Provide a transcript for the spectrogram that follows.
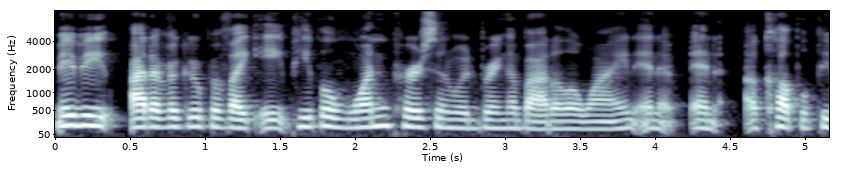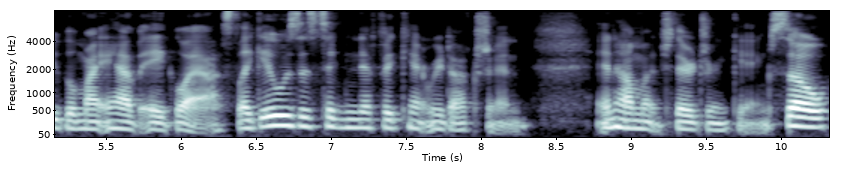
maybe out of a group of like eight people, one person would bring a bottle of wine and and a couple people might have a glass. Like it was a significant reduction in how much they're drinking. So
